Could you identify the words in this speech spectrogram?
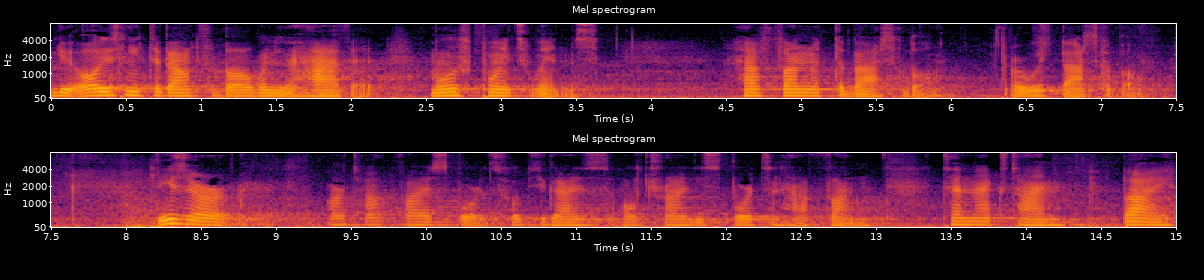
You always need to bounce the ball when you have it. Most points wins. Have fun with the basketball, or with basketball. These are our top five sports. Hope you guys all try these sports and have fun. Till next time, bye.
